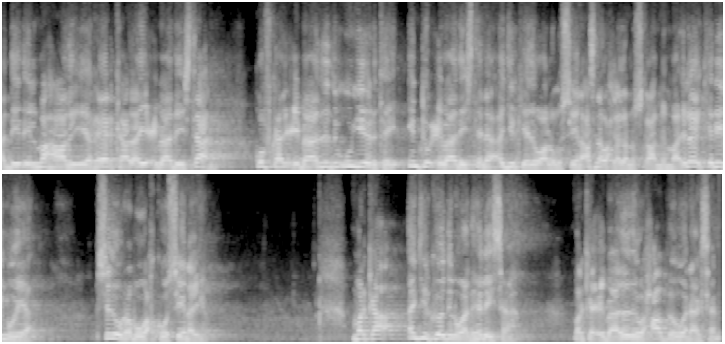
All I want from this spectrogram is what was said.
haddiid ilmahaada iyo reerkaada ay cibaadaystaan qofkaad cibaadada u yeertay intuu cibaadaystana ajirkeeda waa lagu siina asna wax laga nusqaami maa ilaahay kariim weeyaan siduu rabuu wax kuu siinaya marka ajirkoodina waad helaysaa. Marka cibaadada waxaa wanaagsan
